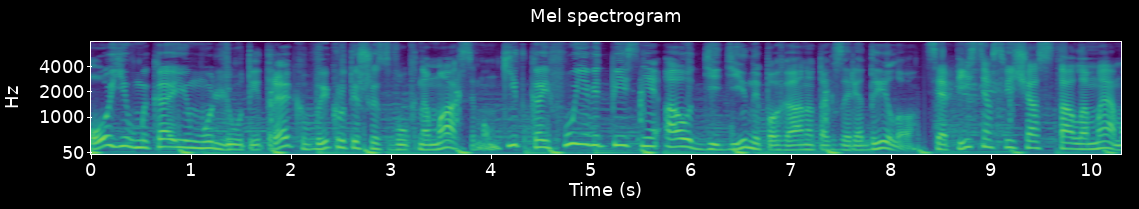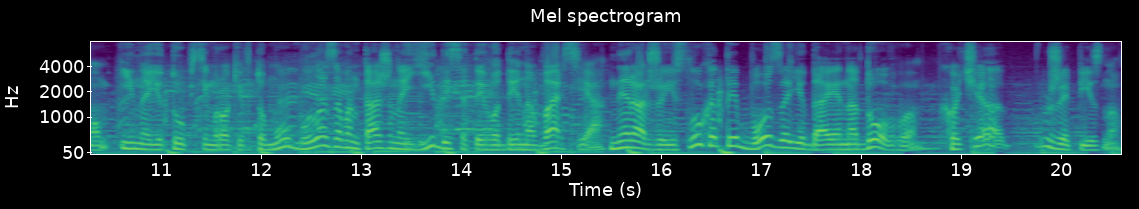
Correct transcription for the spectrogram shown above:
Огі вмикає йому лютий трек, викрутивши звук на максимум. Кіт кайфує від пісні, а от Діді непогано так зарядило. Ця пісня в свій час стала мемом, і на YouTube 7 років тому була завантажена її 10-годинна версія. Не раджу її слухати, бо заїдає надовго. Хоча вже пізно.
